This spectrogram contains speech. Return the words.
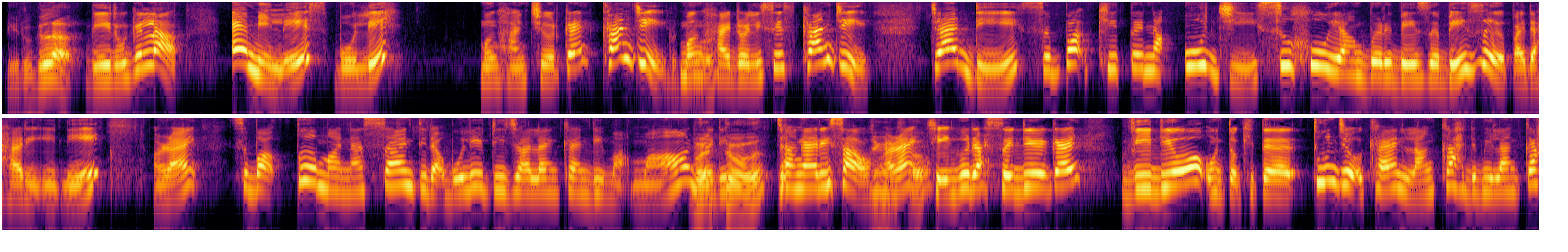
biru gelap. biru gelap. Amylase boleh menghancurkan kanji, Betul. menghidrolisis kanji. Jadi, sebab kita nak uji suhu yang berbeza-beza pada hari ini, alright, sebab pemanasan tidak boleh dijalankan di makmal. Betul. Jadi, jangan risau. Jangan alright, risau. cikgu dah sediakan video untuk kita tunjukkan langkah demi langkah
